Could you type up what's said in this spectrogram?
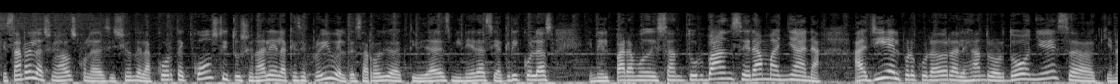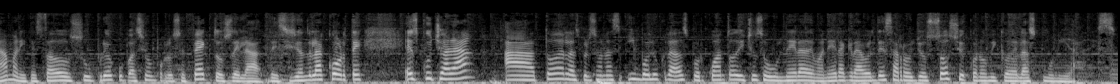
que están relacionados con la decisión de la Corte Constitucional en la que se prohíbe el desarrollo de actividades mineras y agrícolas en el páramo de Santurbán. Será mañana. Allí el procurador Alejandro Ordóñez, uh, quien ha manifestado su preocupación por los efectos de la decisión de la Corte, escuchará a todas las personas involucradas por cuanto dicho se vulnera de manera grave el desarrollo socioeconómico de las comunidades.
